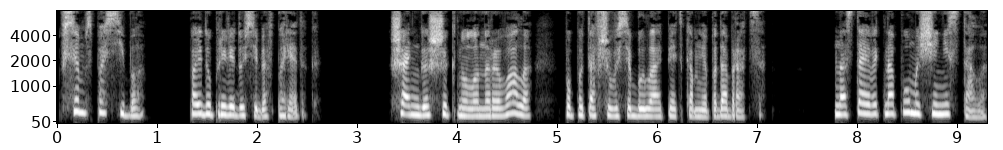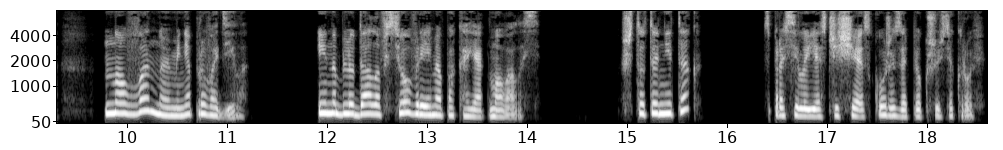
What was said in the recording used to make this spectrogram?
«Всем спасибо. Пойду приведу себя в порядок». Шаньга шикнула нарывала, попытавшегося было опять ко мне подобраться. Настаивать на помощи не стала, но в ванную меня проводила. И наблюдала все время, пока я отмывалась. «Что-то не так?» — спросила я, счищая с кожи запекшуюся кровь.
